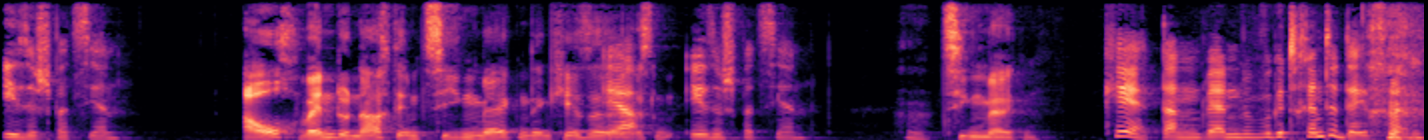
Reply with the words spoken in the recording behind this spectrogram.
Esel spazieren. Auch wenn du nach dem Ziegenmelken den Käse Ja, essen? Esel spazieren. Hm, Ziegenmelken. Okay, dann werden wir wohl getrennte Dates haben.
